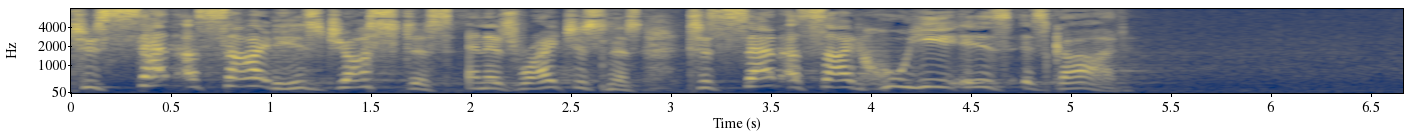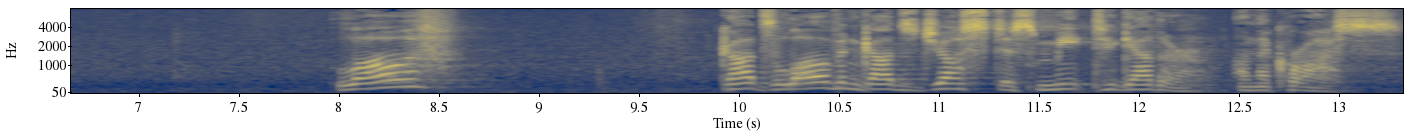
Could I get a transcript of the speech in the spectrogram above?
to set aside his justice and his righteousness, to set aside who he is as God. Love, God's love and God's justice meet together on the cross.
